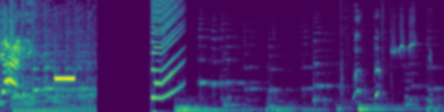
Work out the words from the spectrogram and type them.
Got it! you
